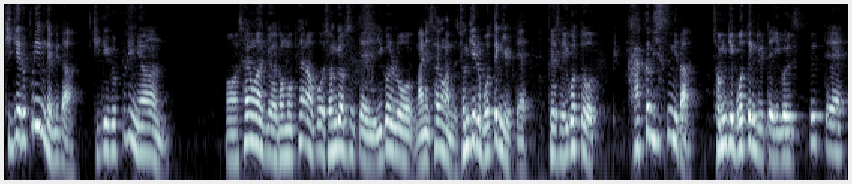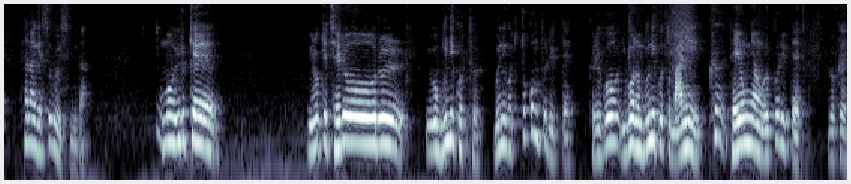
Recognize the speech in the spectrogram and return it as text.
기계로 뿌리면 됩니다. 기계로 뿌리면 어, 사용하기가 너무 편하고 전기 없을 때 이걸로 많이 사용합니다. 전기를 못 땡길 때. 그래서 이것도 가끔씩 씁니다. 전기 못 땡길 때 이걸 쓸 때 편하게 쓰고 있습니다. 뭐 이렇게 이렇게 재료를 이거 무늬코트 무늬코트 조금 뿌릴 때 그리고 이거는 무늬코트 많이 큰 대용량으로 뿌릴 때 이렇게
